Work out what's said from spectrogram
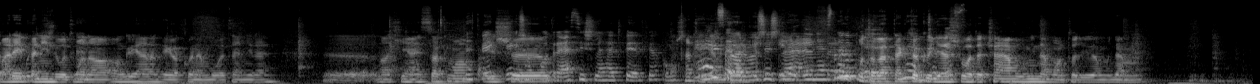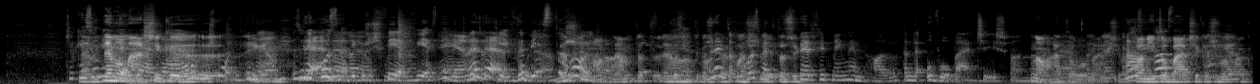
Már éppen indult volna Angliának, még akkor nem volt ennyire ö, nagy hiány szakma. De végig is ö, a fodrász is lehet férfi, akkor most Hát hát orvos is Én- lehet. én ezt Hát nem- mutogatták, nem, tök ügyes ez- volt a csávó, minden mondta, hogy ő nem Csak ez Nem- nem a másik, nem? ö, igen. Nem. Ez de kozmetikus férfi, ezt Igen, de a kép, de biztos, hogy van. nem? Tehát Nem, kozmetikus Nem tudom, kozmetikus férfit még nem hallottam, de óvóbácsi is van. Na, hát hogy bácsi, meg- Azt- tanító bácsik is vannak.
